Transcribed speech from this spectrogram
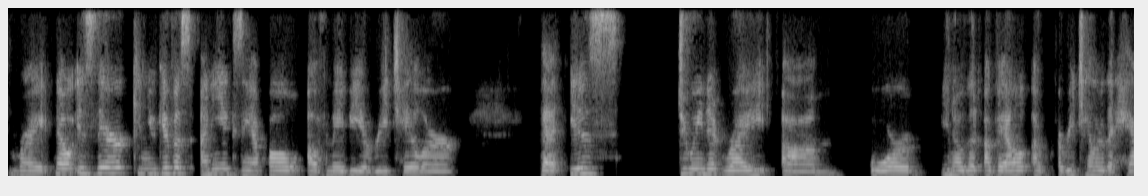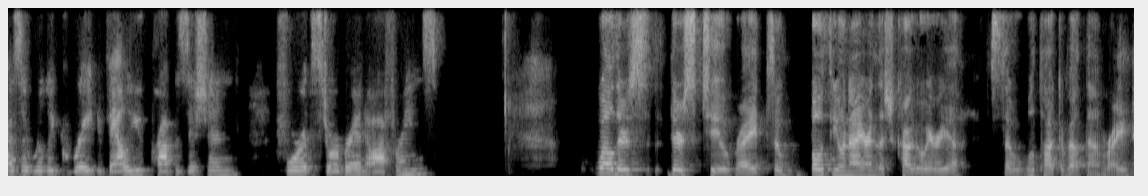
Right. Now, is there, can you give us any example of maybe a retailer that is doing it right? Um, or, you know, that a, val- a, a retailer that has a really great value proposition for its store brand offerings? Well, there's there's two, right? So both you and I are in the Chicago area, so we'll talk about them, right?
